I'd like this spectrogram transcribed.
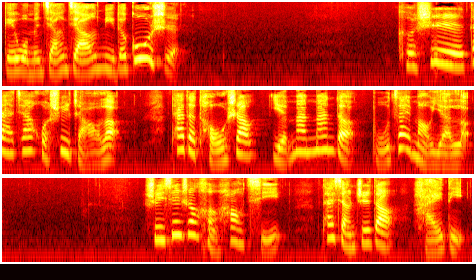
给我们讲讲你的故事。可是大家伙睡着了，他的头上也慢慢的不再冒烟了。水先生很好奇，他想知道海底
